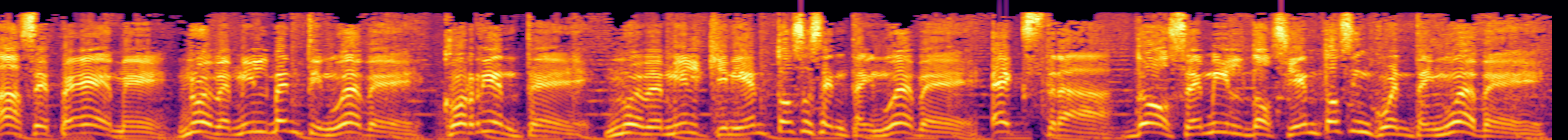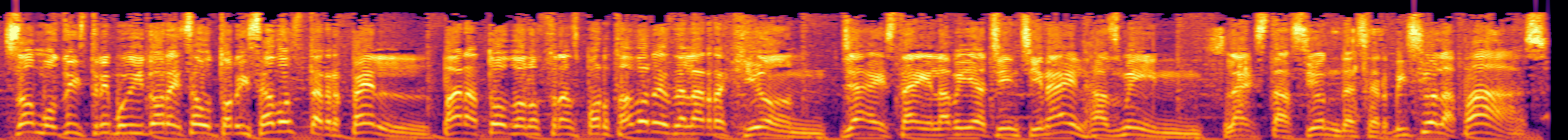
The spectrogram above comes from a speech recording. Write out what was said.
ACPM 9029. Corriente 9569. Extra 12259. Somos distribuidores autorizados Terpel para todos los transportadores de la región. Ya está en la vía Chinchina El Jazmín, la estación de servicio La Paz.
